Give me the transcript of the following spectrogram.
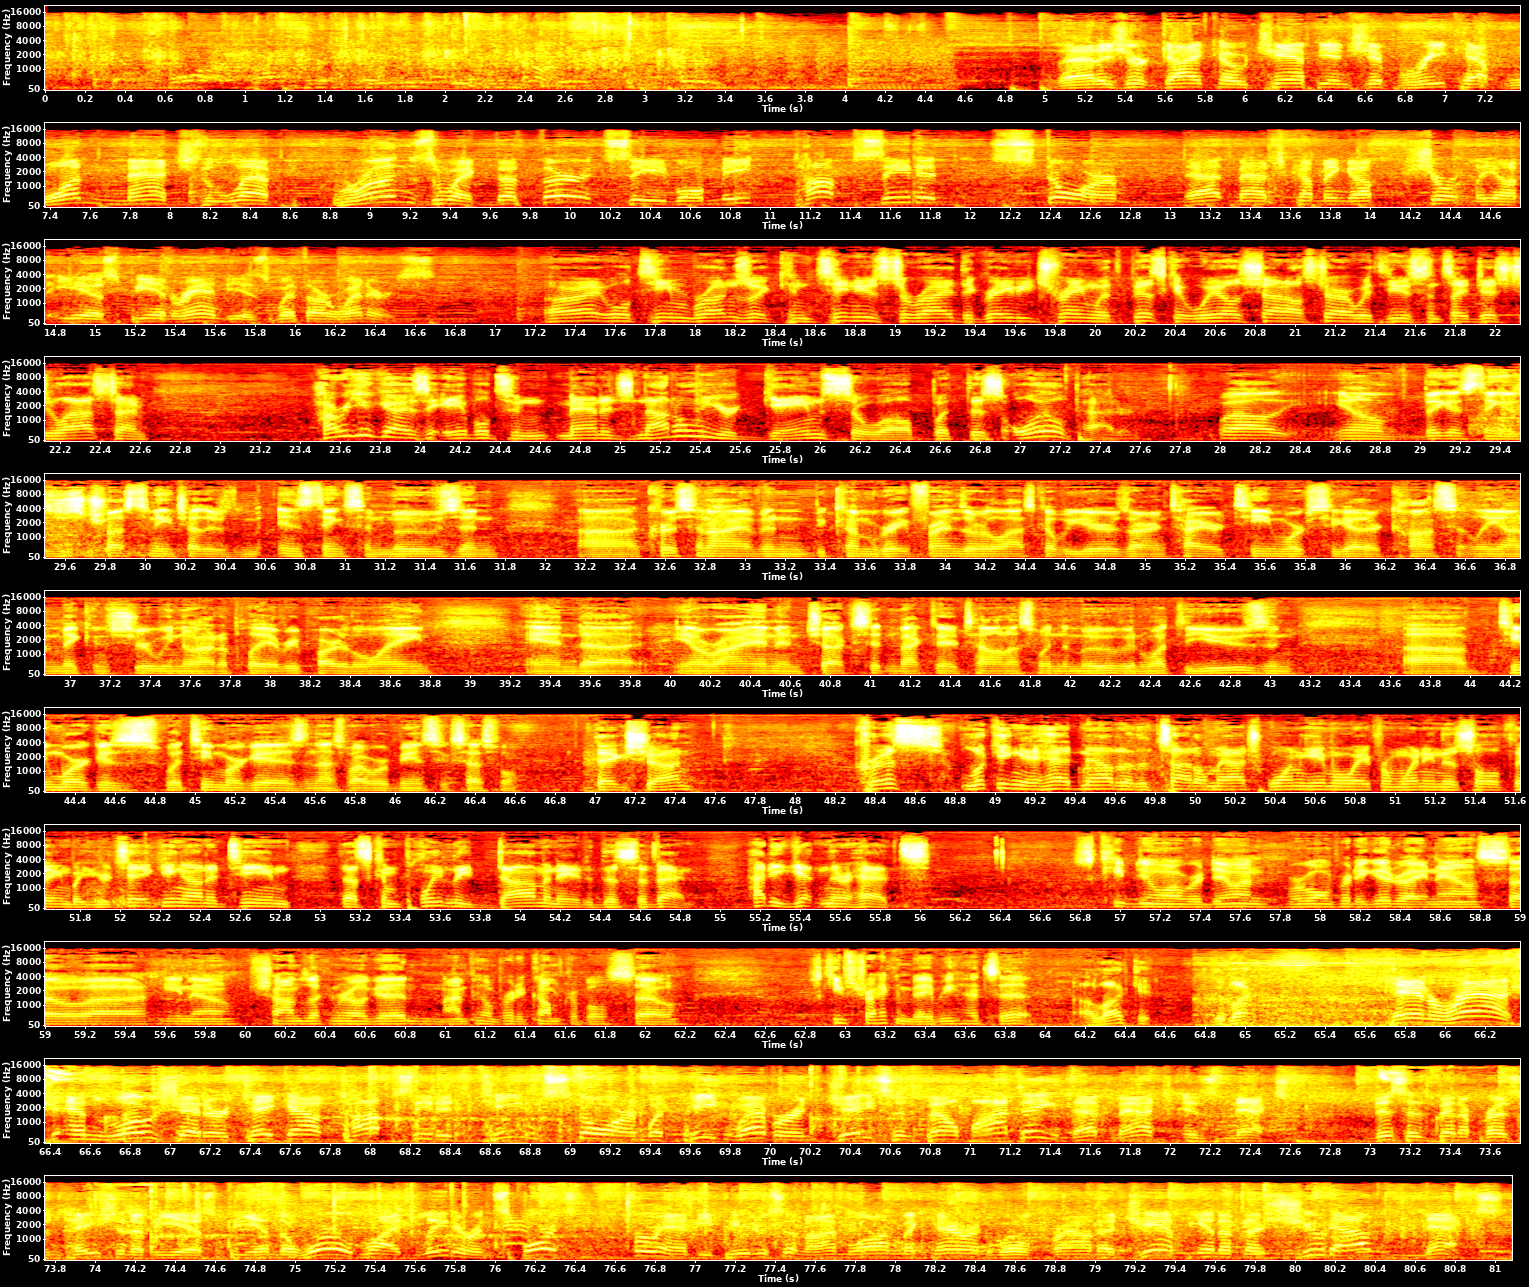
That is your Geico Championship recap. One match left. Brunswick, the third seed, will meet top-seeded Storm. That match coming up shortly on ESPN. Randy is with our winners. All right, well, Team Brunswick continues to ride the gravy train with biscuit wheels. Sean, I'll start with you since I dished you last time. How are you guys able to manage not only your games so well, but this oil pattern? Well, you know, the biggest thing is just trusting each other's instincts and moves. And uh, Chris and I have been, become great friends over the last couple years. Our entire team works together constantly on making sure we know how to play every part of the lane. And, uh, you know, Ryan and Chuck sitting back there telling us when to move and what to use. And uh, teamwork is what teamwork is, and that's why we're being successful. Thanks, Sean. Chris, looking ahead now to the title match, one game away from winning this whole thing, but you're taking on a team that's completely dominated this event. How do you get in their heads? Just keep doing what we're doing. We're going pretty good right now. So, uh, you know, Sean's looking real good. I'm feeling pretty comfortable. So just keep striking, baby. That's it. I like it. Good luck. Can Rash and Loschetter take out top-seeded Team Storm with Pete Weber and Jason Belmonte? That match is next. This has been a presentation of ESPN, the worldwide leader in sports. For Andy Pedersen, I'm Lon McEachern. We'll crown a champion of the shootout next.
